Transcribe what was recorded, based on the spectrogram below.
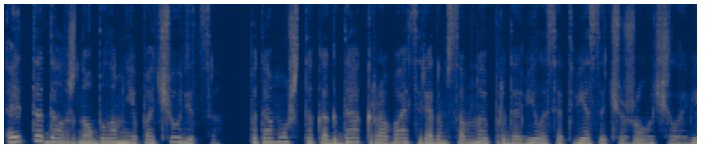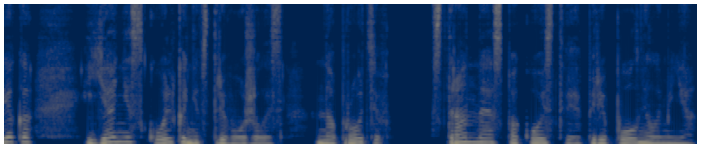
Это должно было мне почудиться, потому что когда кровать рядом со мной продавилась от веса чужого человека, я нисколько не встревожилась. Напротив, странное спокойствие переполнило меня,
